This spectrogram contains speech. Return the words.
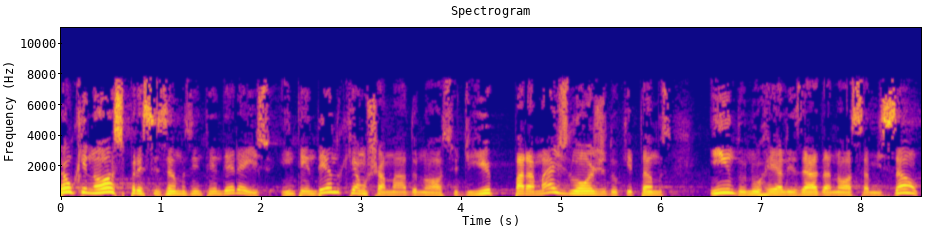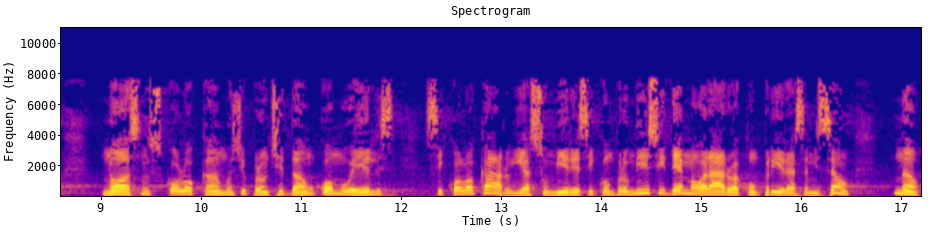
Então o que nós precisamos entender é isso. Entendendo que é um chamado nosso de ir para mais longe do que estamos indo no realizar da nossa missão, nós nos colocamos de prontidão como eles se colocaram e assumir esse compromisso e demoraram a cumprir essa missão? Não,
